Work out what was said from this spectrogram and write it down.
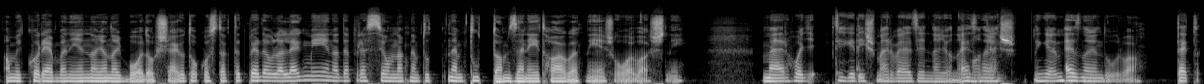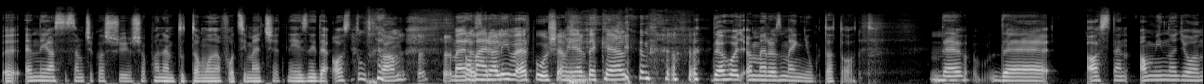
amik korábban ilyen nagyon nagy boldogságot okoztak. Tehát például a legmélyén a depressziómnak nem, tud, nem tudtam zenét hallgatni és olvasni. Mert hogy... Téged ismerve ez egy nagyon nagy ez mondás. Nagyon, Igen. Ez nagyon durva. Tehát ennél azt hiszem csak az súlyosabb, ha nem tudtam volna foci meccset nézni, de azt tudtam, mert... Ha már meg... a Liverpool sem érdekel. de hogy mert az megnyugtatott. De, mm. de aztán, ami nagyon,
